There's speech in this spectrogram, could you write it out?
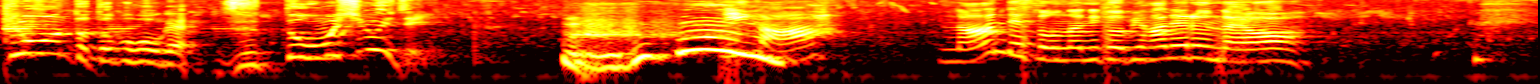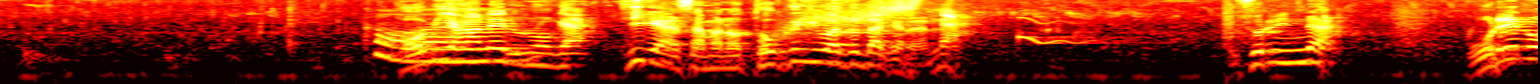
ピョーンと飛ぶ方がずっと面白いぜ。いいか？なんでそんなに飛び跳ねるんだよ？飛び跳ねるのがティガー様の得意技だからな。それにな俺の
